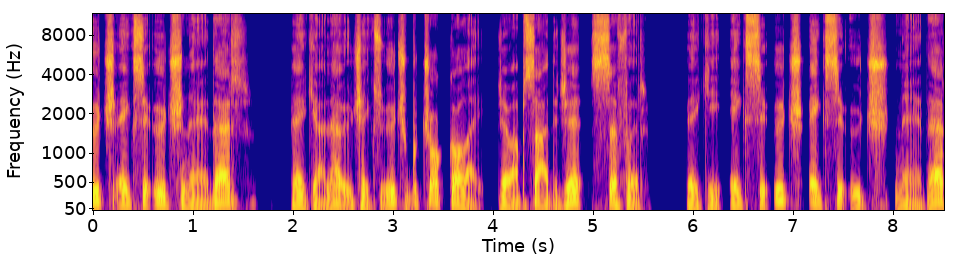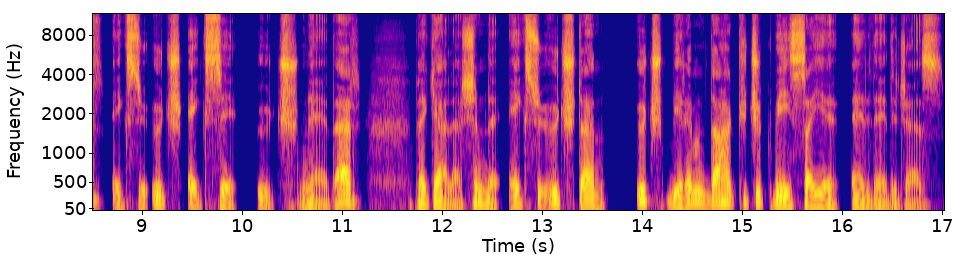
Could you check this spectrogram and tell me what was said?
3 eksi 3 ne eder? Pekala, 3 eksi 3, bu çok kolay. Cevap sadece 0. Peki, eksi 3 eksi 3 ne eder? Eksi 3 eksi 3 ne eder? Pekala, şimdi eksi 3'ten 3 birim daha küçük bir sayı elde edeceğiz.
